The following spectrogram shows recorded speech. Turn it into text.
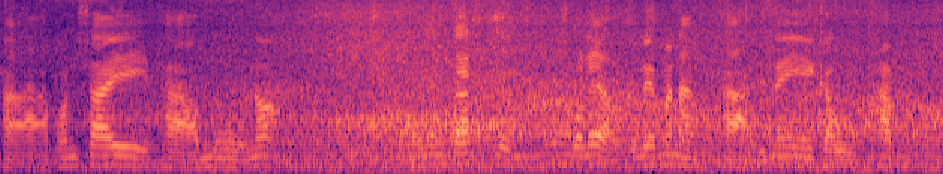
ผ่าพอนไซผ่าหมูเนาะยังตัดผมยังบ่แล้วก็เลยมานั่งผ่าอยู่ในเกาอูคำ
